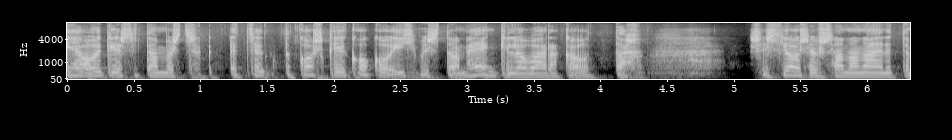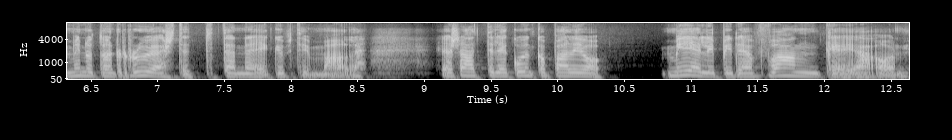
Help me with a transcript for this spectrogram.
ihan oikeasti tämmöistä, että se koskee koko ihmistä, on henkilövarkautta. Siis Joosef sanoi näin, että minut on ryöstetty tänne Egyptin maalle. Ja jos ajattelee, kuinka paljon mielipidevankeja on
